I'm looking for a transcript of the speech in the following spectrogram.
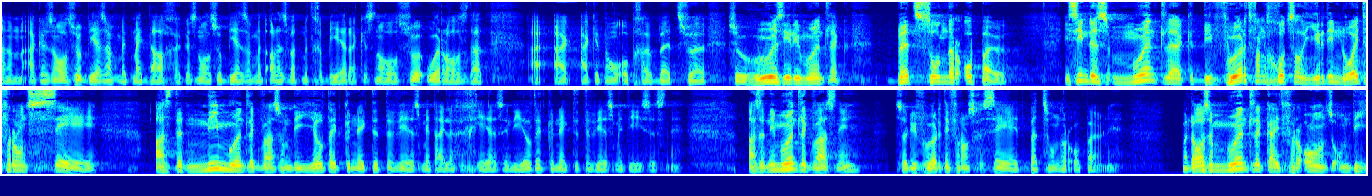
Um, ek is nou al so besig met my dag. Ek is nou al so besig met alles wat moet gebeur. Ek is nou al so oral dat ek ek, ek het nou al opgehou bid. So so hoe is hierdie moontlik? Bid sonder ophou. Jy sien dis moontlik die woord van God sal hierdie nooit vir ons sê as dit nie moontlik was om die heeltyd connected te wees met Heilige Gees en die heeltyd connected te wees met Jesus nie. As dit nie moontlik was nie, sou die woord nie vir ons gesê het bid sonder ophou nie. Maar daar's 'n moontlikheid vir ons om die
